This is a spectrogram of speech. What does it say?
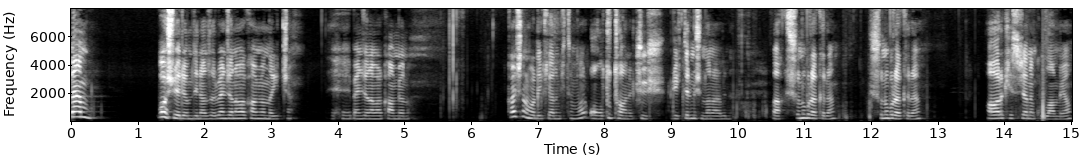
Ben boş veriyorum dinozor. Ben canavar kamyonla gideceğim. Ehe, ben canavar kamyonum. Kaç tane vardı iki yarım kitim var? 6 tane çüş. Biriktirmişim lan harbiden. Bak şunu bırakırım. Şunu bırakırım. Ağrı kesicini kullanmıyorum.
